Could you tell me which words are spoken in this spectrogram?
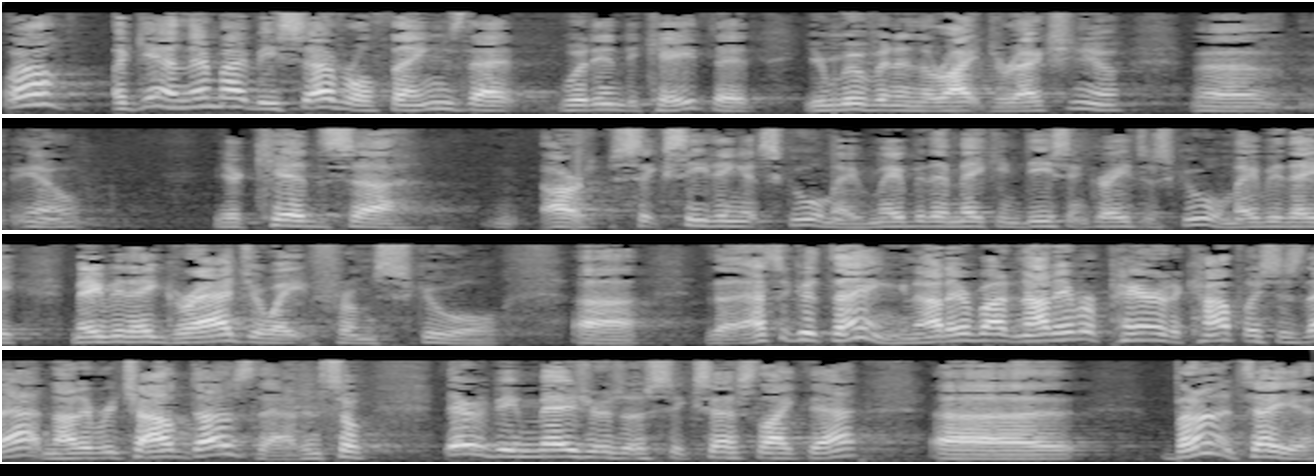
Well, again, there might be several things that would indicate that you're moving in the right direction. You know, uh, you know, your kids uh, are succeeding at school. Maybe, maybe they're making decent grades at school. Maybe they, maybe they graduate from school. Uh, that's a good thing. Not everybody, not every parent accomplishes that. Not every child does that. And so there would be measures of success like that. Uh, but I'm going to tell you,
